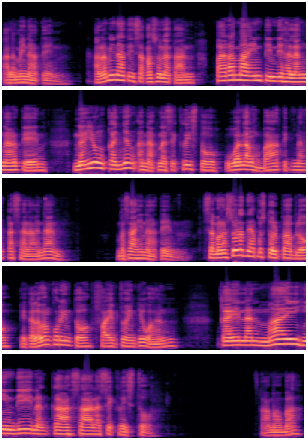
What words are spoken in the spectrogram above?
alamin natin. Alamin natin sa kasulatan para maintindihan lang natin na yung kanyang anak na si Kristo walang batik ng kasalanan. Basahin natin. Sa mga sulat ni Apostol Pablo, ikalawang Korinto 5.21, kailan may hindi nagkasala si Kristo. Tama ba?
